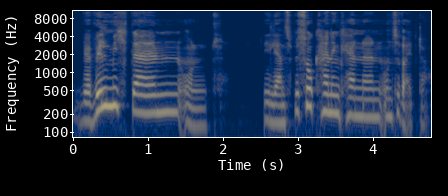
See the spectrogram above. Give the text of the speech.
wer will mich denn? Und ich lerne sowieso keinen kennen und so weiter.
